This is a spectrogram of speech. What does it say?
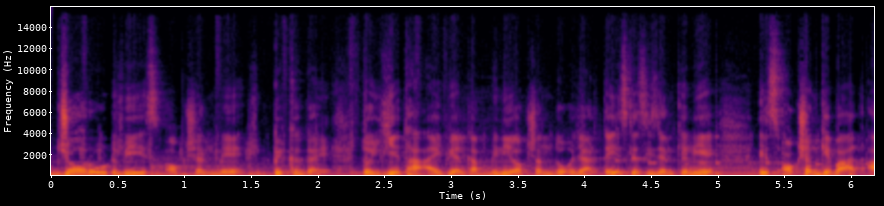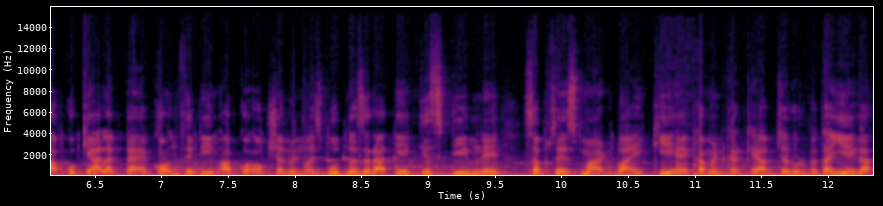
जो रूट भी इस ऑक्शन में बिक गए। तो ये था आईपीएल का मिनी ऑक्शन 2023 के सीज़न के लिए। इस ऑक्शन के बाद आपको क्या लगता है? कौन सी टीम आपको ऑक्शन में मज़बूत नज़र आती है? किस टीम ने सबसे स्मार्ट बाई की है? कमेंट करके आप ज़रूर बताइएगा।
